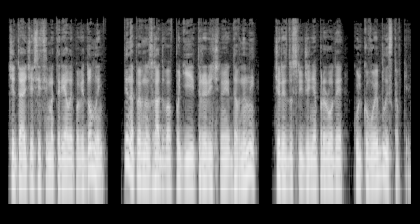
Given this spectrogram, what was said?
Читаючи всі ці матеріали повідомлень, ти напевно згадував події трирічної давнини через дослідження природи кулькової блискавки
